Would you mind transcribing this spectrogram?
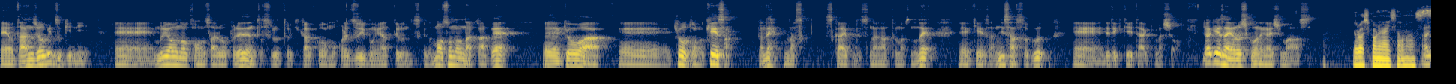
えー、お誕生日月にえー、無料のコンサルをプレゼントするという企画をもうこれ随分やってるんですけどもその中で、えー、今日は、えー、京都の K さんがね今スカイプでつながってますので、えー、K さんに早速、えー、出てきていただきましょう。じゃあ K さんよろしくお願いします。よろしくお願いします、はい、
